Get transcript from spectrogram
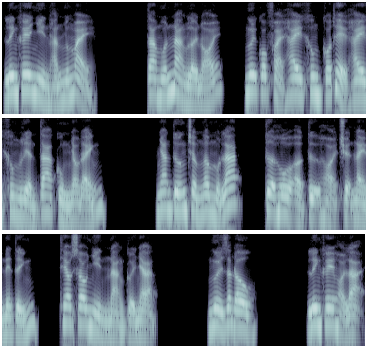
Linh Khê nhìn hắn nhướng mày. Ta muốn nàng lời nói, ngươi có phải hay không có thể hay không liền ta cùng nhau đánh. Nhan tướng trầm ngâm một lát, tựa hồ ở tự hỏi chuyện này nên tính, theo sau nhìn nàng cười nhạt. Ngươi ra đâu? Linh Khê hỏi lại.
